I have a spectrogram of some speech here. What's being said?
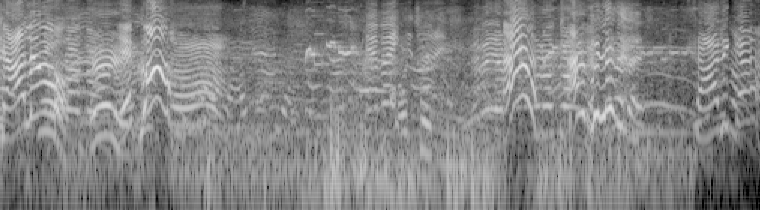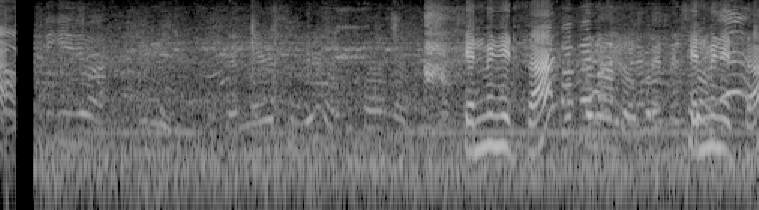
చాలు. ఎక్కువ టెన్ మినిట్సా? టెన్ మినిట్సా?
